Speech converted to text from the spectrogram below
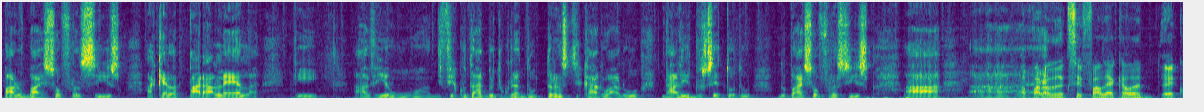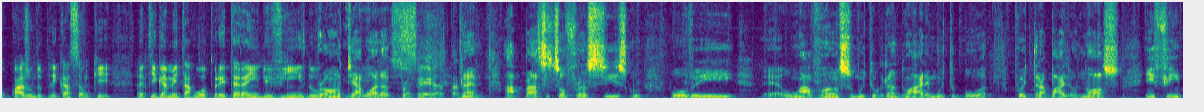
para o bairro São Francisco, aquela paralela que havia uma dificuldade muito grande no trânsito de Caruaru, dali do setor do, do bairro São Francisco. A, a, a paralela é, que você fala é aquela, é quase uma duplicação que antigamente a Rua Preta era indo e vindo. Pronto, e agora pronto, né? a Praça de São Francisco houve é, um avanço muito grande, uma área muito boa, foi trabalho nosso. Enfim,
